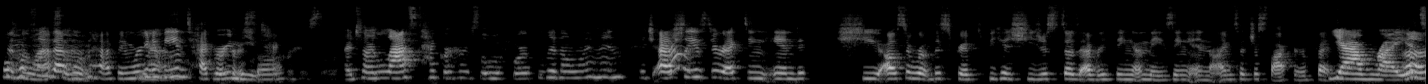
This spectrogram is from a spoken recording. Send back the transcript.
Well, hopefully that one. won't happen. We're Yeah. gonna be in tech We're gonna be in tech rehearsal. It's our last tech rehearsal before Little Women. which Ashley is directing, and she also wrote the script because she just does everything amazing, and I'm such a slacker. But Yeah, right. Um,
